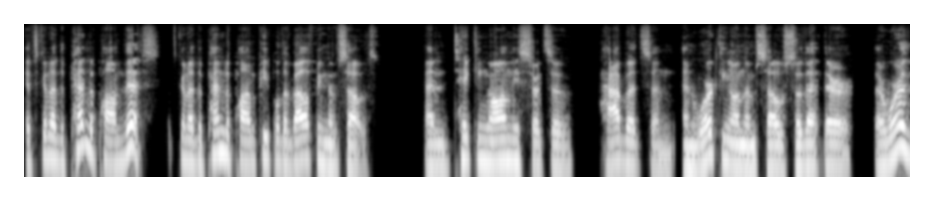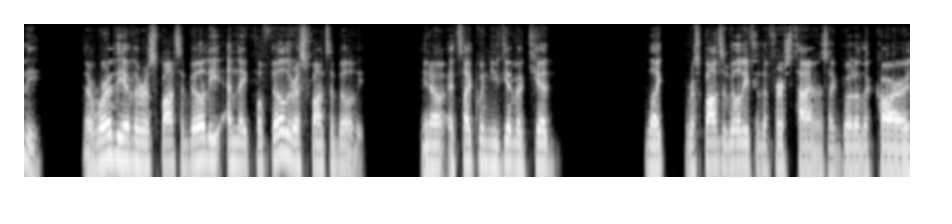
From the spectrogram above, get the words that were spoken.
it's going to depend upon this. It's going to depend upon people developing themselves and taking on these sorts of habits and, and working on themselves so that they're, they're worthy. They're worthy of the responsibility and they fulfill the responsibility. You know, it's like when you give a kid like responsibility for the first time. It's like go to the car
